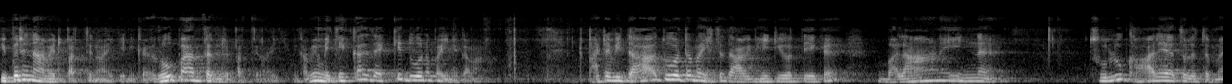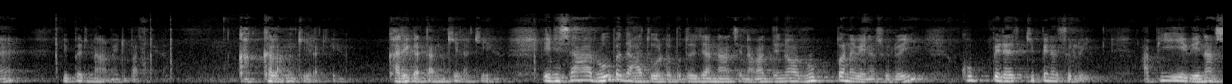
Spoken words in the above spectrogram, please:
විපරිණාමයටපත් වෙනවයි කියන එක. රූපාන්තරයටපත් වෙනවයි කියන එක. අපි මෙතෙක් කල් දැක්කේ දුවන පයින් ගම. පටවි ධාතුවටම හිත දාගෙන හිටියොත් ඒක බලාන ඉන්න සුළු කාලය ඇතුළතම විපරිණාමයටපත් වෙනවා. කක්කලම් කියලා කියනවා. කරිගතම් කියලා කියනවා. ඒ නිසා රූප ධාතුවට බුදුජානනාංශේ නමක් දෙනවා රුප්පන වෙන සුළුයි, කුප්පෙට කිපෙන සුළුයි. අපි මේ වෙනස්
